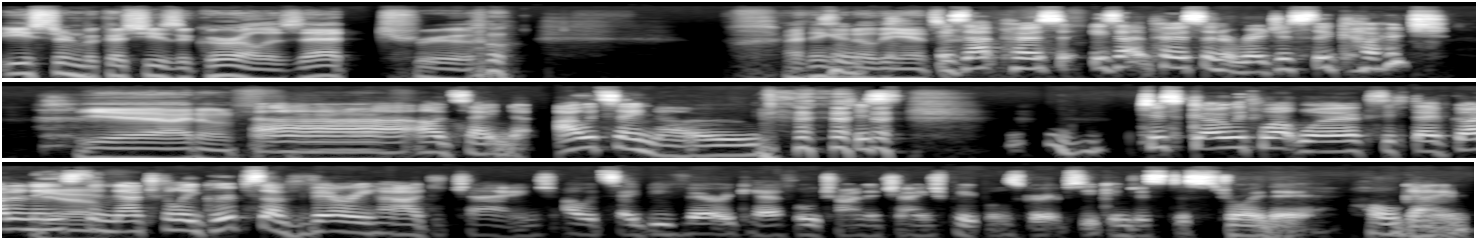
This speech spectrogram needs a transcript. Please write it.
Eastern because she's a girl. Is that true? I think I know the answer. Is that person is that person a registered coach? Yeah, I don't. Uh, I, don't I would say no. I would say no. Just just go with what works. If they've got an yeah. Eastern naturally, grips are very hard to change. I would say be very careful trying to change people's grips. You can just destroy their whole game.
